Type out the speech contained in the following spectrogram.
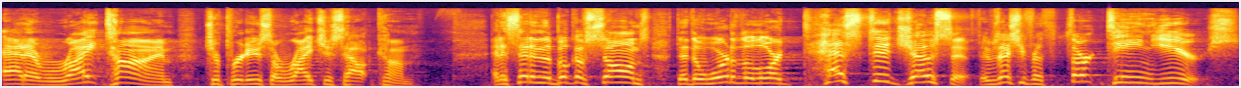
at a right time to produce a righteous outcome. And it said in the book of Psalms that the word of the Lord tested Joseph. It was actually for 13 years.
